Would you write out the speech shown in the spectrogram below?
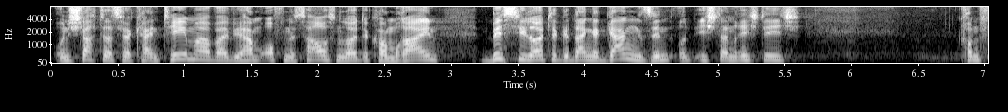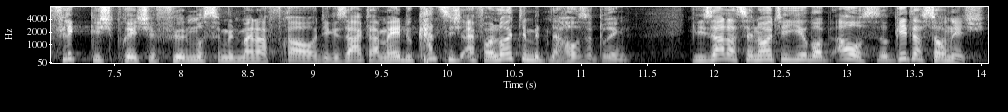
Und ich dachte, das wäre kein Thema, weil wir haben ein offenes Haus und Leute kommen rein, bis die Leute dann gegangen sind und ich dann richtig Konfliktgespräche führen musste mit meiner Frau, die gesagt haben, hey, du kannst nicht einfach Leute mit nach Hause bringen. Wie sah das denn heute hier überhaupt aus? So geht das doch nicht.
